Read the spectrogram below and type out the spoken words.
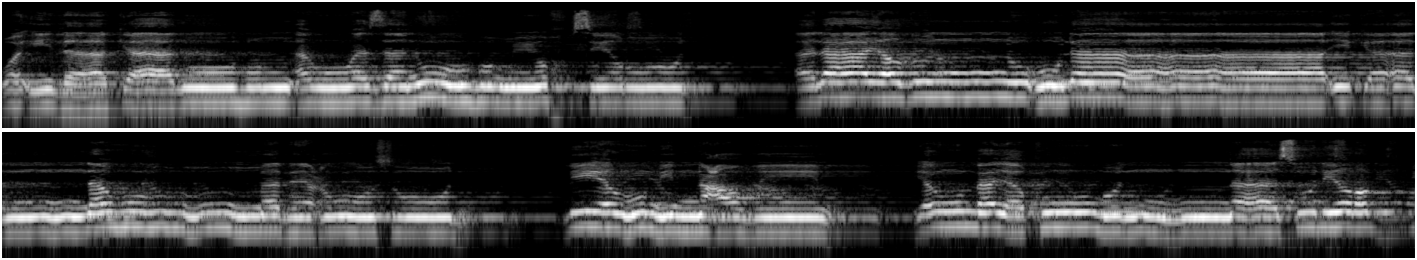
وإذا كانوهم أو وزنوهم يخسرون. ألا يظن أولئك أنهم مبعوثون. ليوم عظيم يوم يقوم الناس لرب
